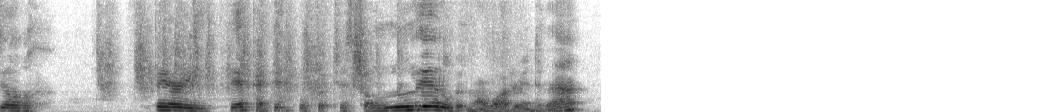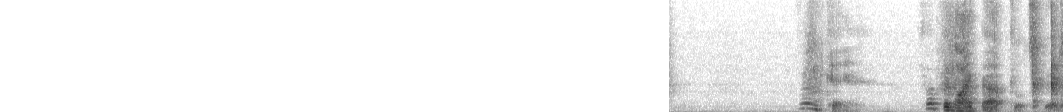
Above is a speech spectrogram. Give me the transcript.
still very thick. I think we'll put just a little bit more water into that. Okay, something like that looks good.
